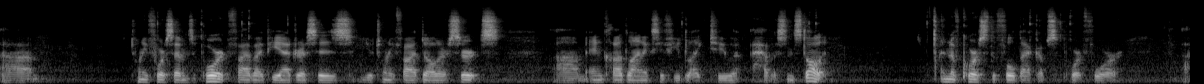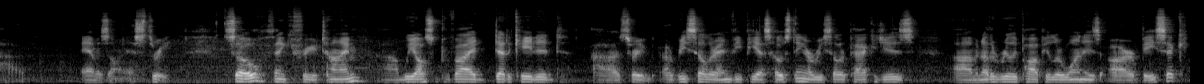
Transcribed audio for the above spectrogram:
24-7 um, support, 5 IP addresses, your $25 certs, um, and Cloud Linux if you'd like to have us install it. And of course the full backup support for uh, Amazon S3. So thank you for your time. Uh, we also provide dedicated, uh, sorry, reseller NVPS hosting or reseller packages. Um, another really popular one is our basic.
